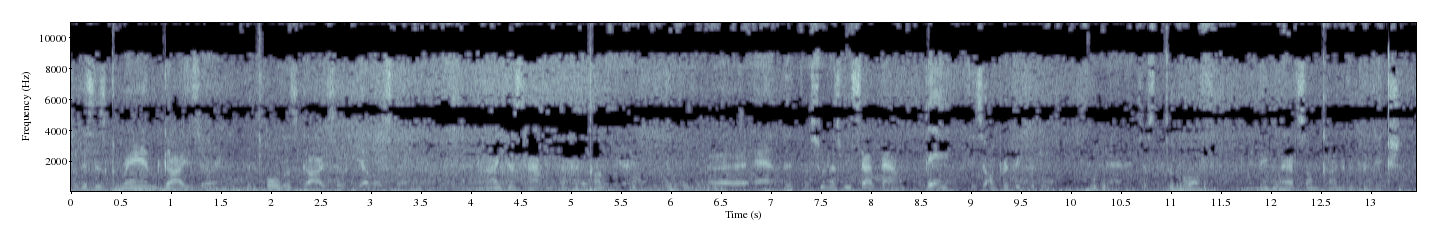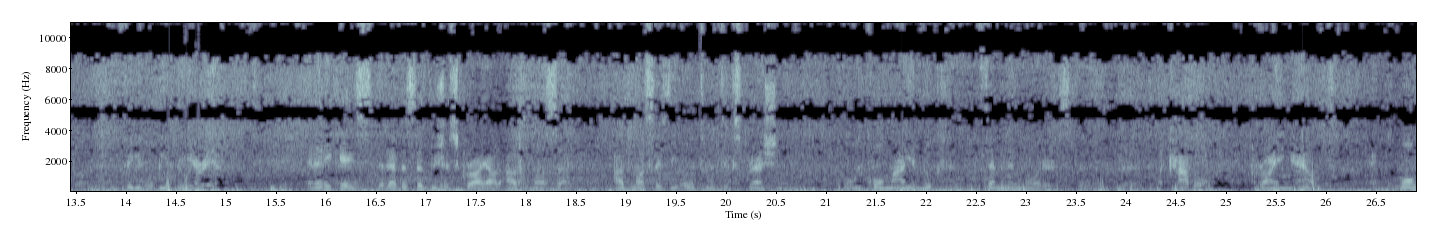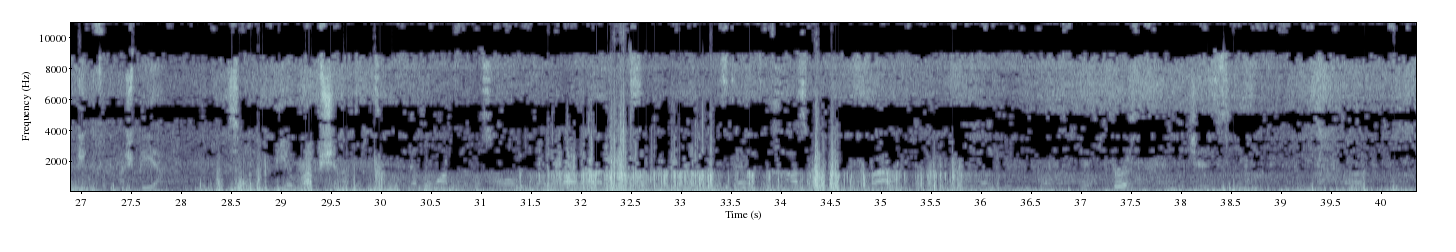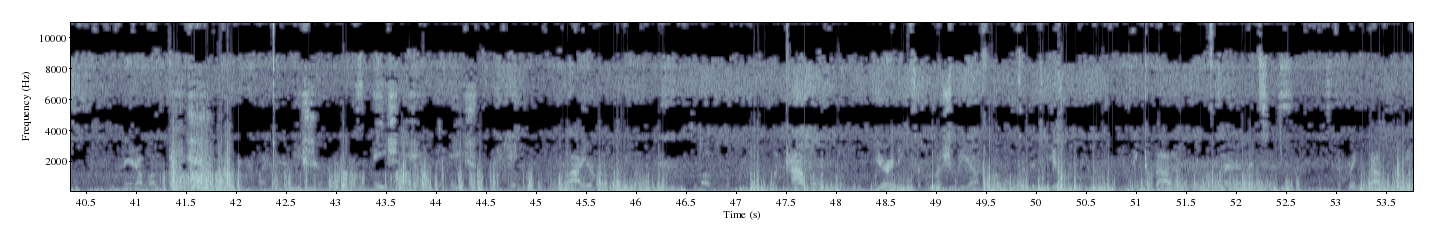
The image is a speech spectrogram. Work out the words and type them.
So this is Grand Geyser, the tallest geyser in Yellowstone. And I just happened to have come here. Uh, and as soon as we sat down, bang, it's unpredictable. And it just took off. I mean, they do have some kind of a prediction. I figured we'll be in the area. In any case, the Rebbe said we should cry out Ad Masai. Admasa is the ultimate expression, what we call Mayin Nukvin, feminine waters, the, the, the longing for the mashpia. So the eruption of it, the devil wanted us all to be part of that earth, which is uh, made up of Asia, like Asia, H-A, Asia, the hate, the fire of, of the Kaaba, yearning for the mashpia, for the ultimate yield. Think about it, all the benefits to bring about the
